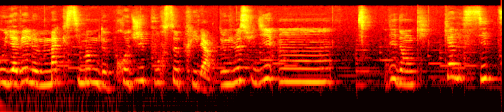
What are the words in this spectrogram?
où il y avait le maximum de produits pour ce prix-là. Donc je me suis dit, hmm, dis donc, quel site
